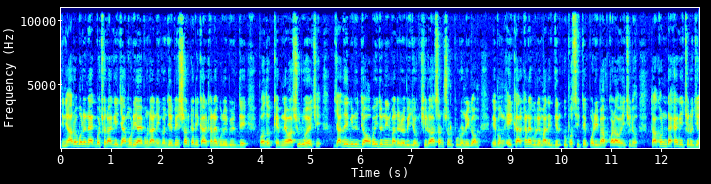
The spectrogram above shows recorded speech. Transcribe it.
তিনি আরও বলেন, এক বছর আগেই জামুরিয়া এবং রানীগঞ্জের বেসরকারি কারখানাগুলির বিরুদ্ধে পদক্ষেপ নেওয়া শুরু হয়েছে। যাদের বিরুদ্ধে অবৈধ নির্মাণের অভিযোগ ছিল আসানসোল পুর নিগম এবং এই কারখানাগুলি মালিকদের উপস্থিতিতে পরিমাপ করা হয়েছিল। তখন দেখা গিয়েছিল যে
